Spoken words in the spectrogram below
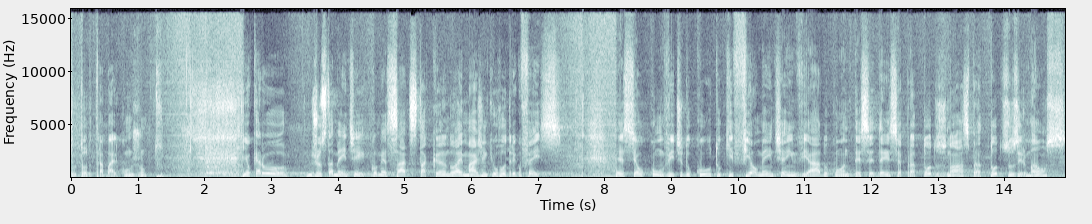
por todo o trabalho conjunto. E eu quero justamente começar destacando a imagem que o Rodrigo fez. Esse é o convite do culto que fielmente é enviado com antecedência para todos nós, para todos os irmãos.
